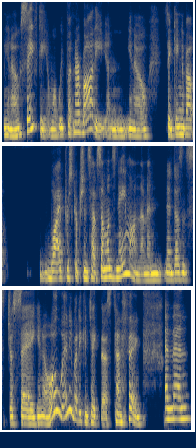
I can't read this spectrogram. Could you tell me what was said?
you know, safety and what we put in our body and, you know, thinking about why prescriptions have someone's name on them and, and doesn't just say, you know, oh, anybody can take this kind of thing. And then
